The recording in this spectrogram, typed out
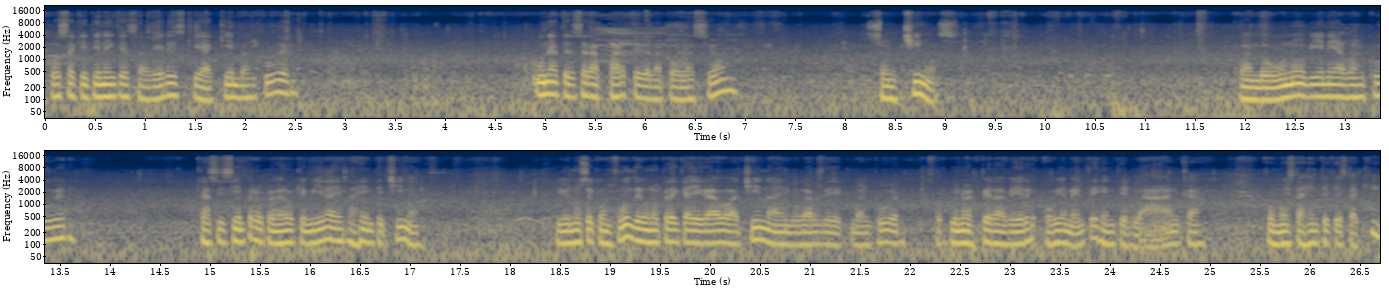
cosa que tienen que saber es que aquí en Vancouver una tercera parte de la población son chinos. Cuando uno viene a Vancouver, casi siempre lo primero que mira es la gente china. Y uno se confunde, uno cree que ha llegado a China en lugar de Vancouver, porque uno espera ver, obviamente, gente blanca, como esta gente que está aquí.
